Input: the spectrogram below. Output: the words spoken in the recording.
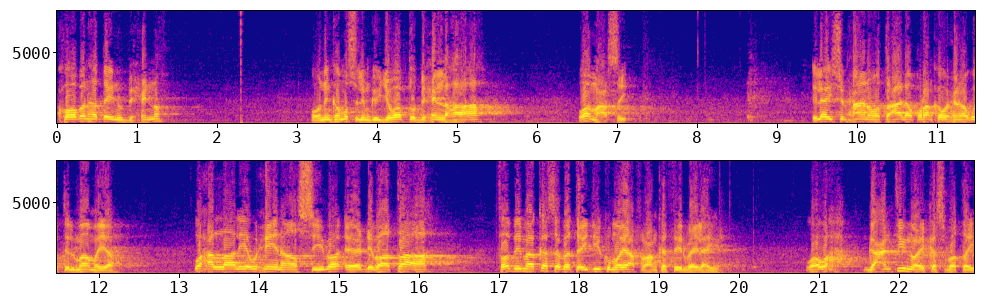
kooban haddaynu bixinno oo ninka muslimkii jawaabtuu bixin lahaa ah waa macsi. Ilaahay subxaanaه wa tacaala qur'aanka wuxuu inoogu tilmaamayaa wax allaaliya wixiina asiibo ee dhibaato ah fabima kasabat aydiikum wayacfu can kaiir baa ilahay yidhi. Waa wax gacantiinnu ay kasbatay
